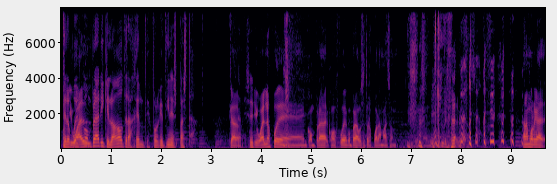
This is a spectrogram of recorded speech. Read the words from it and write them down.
te lo Igual- puedes comprar y que lo haga otra gente, porque tienes pasta. Claro, ¿sabes? igual nos pueden comprar, como os pueden comprar a vosotros por Amazon. Ana Morgade,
